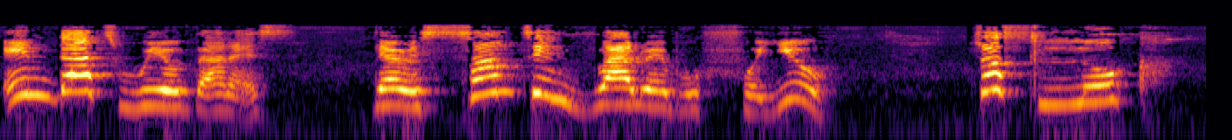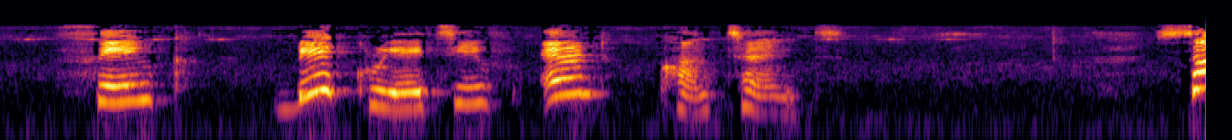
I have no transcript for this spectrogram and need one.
In that wilderness, there is something valuable for you. Just look, think, be creative, and content. Some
